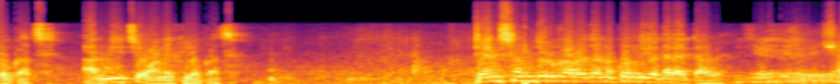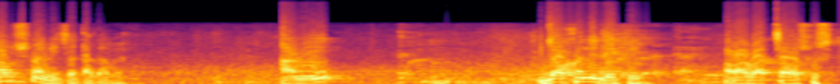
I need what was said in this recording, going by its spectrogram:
লোক আছে, আর নিচে অনেক লোক আছে। টেনশন দূর করার জন্য কোন দিকে তাকাইতে হবে? সবসময় নিচে তাকাবেন। আমি যখনই দেখি আমার বাচ্চা অসুস্থ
